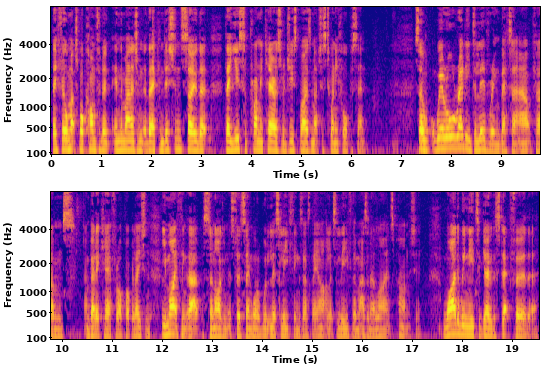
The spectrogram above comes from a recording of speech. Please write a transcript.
They feel much more confident in the management of their conditions so that their use of primary care is reduced by as much as 24%. So we're already delivering better outcomes and better care for our population. You might think that's an argument for saying, well, let's leave things as they are. Let's leave them as an alliance partnership. Why do we need to go the step further?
